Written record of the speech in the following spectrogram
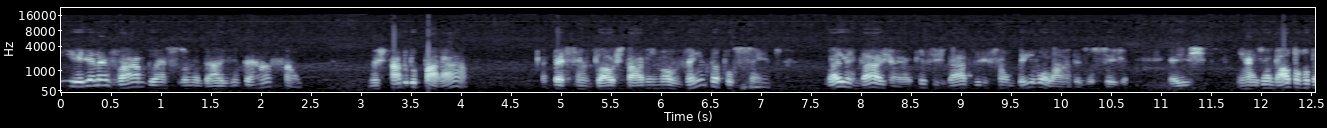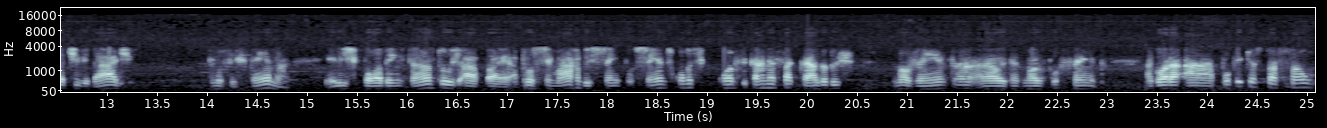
E ele é levado a essas unidades de internação. No estado do Pará, a percentual estava em 90%. Vai lembrar, Jael, que esses dados eles são bem voláteis, ou seja, eles, em razão da alta rotatividade no sistema, eles podem tanto aproximar dos 100% quanto, ficar nessa casa dos 90% a 89%. Agora, a, por que, que a situação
